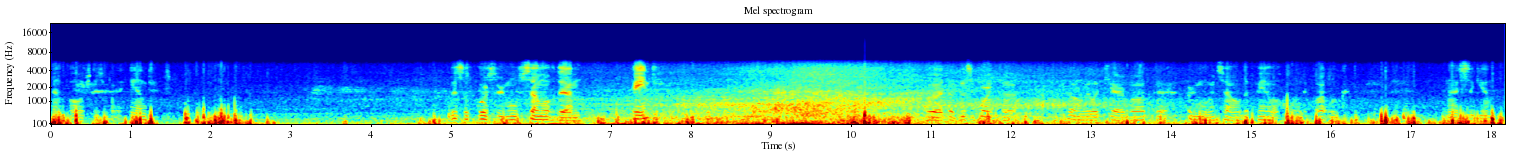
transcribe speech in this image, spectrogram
And polish this by hand. This of course removes some of the paint. But at this point uh, I don't really care about uh, removing some of the paint off when the car look nice again.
